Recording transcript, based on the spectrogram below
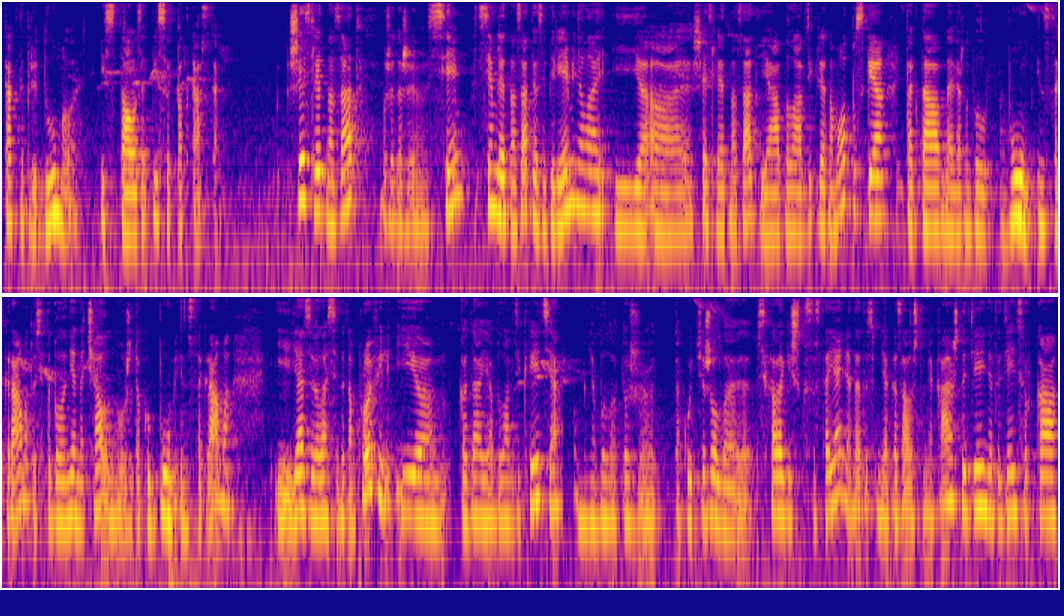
Как ты придумала и стала записывать подкасты? Шесть лет назад уже даже 7. 7 лет назад я забеременела, и э, 6 лет назад я была в декретном отпуске. Тогда, наверное, был бум Инстаграма, то есть это было не начало, но уже такой бум Инстаграма. И я завела себе там профиль, и когда я была в декрете, у меня было тоже такое тяжелое психологическое состояние, да, то есть мне казалось, что меня каждый день это день сурка,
